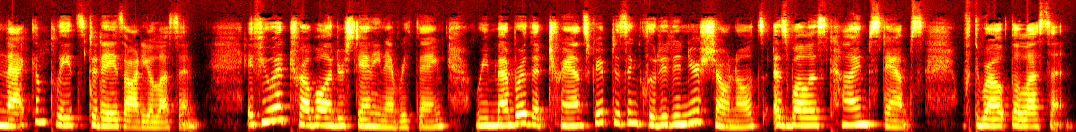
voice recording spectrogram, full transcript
And that completes today's audio lesson. If you had trouble understanding everything, remember the transcript is included in your show notes as well as timestamps throughout the lesson.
